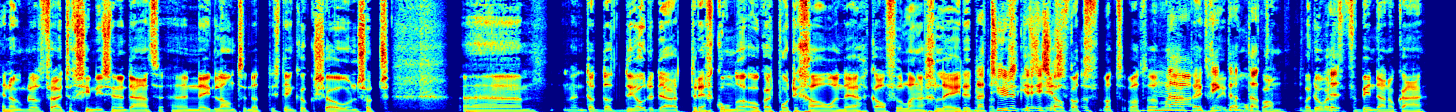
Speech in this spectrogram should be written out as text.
En ook dat vanuit de geschiedenis inderdaad eh, Nederland, en dat is denk ik ook zo, een soort. ehm, dat, dat de Joden daar terecht konden, ook uit Portugal en dergelijke, al veel langer geleden. Natuurlijk, dat er is ook- wat, wat, wat een lange Nou, tijd ik denk geleden dat- dat- opkwam. waardoor we dat eh, verbinden aan elkaar.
